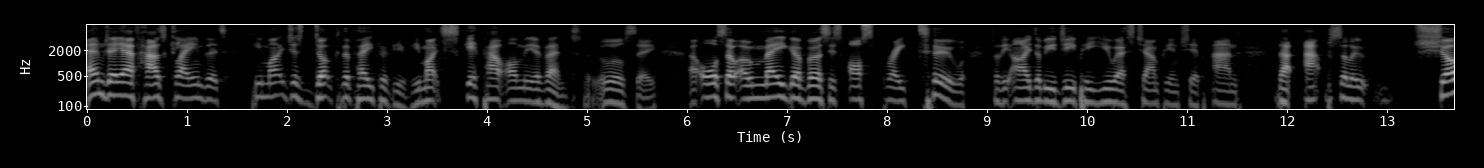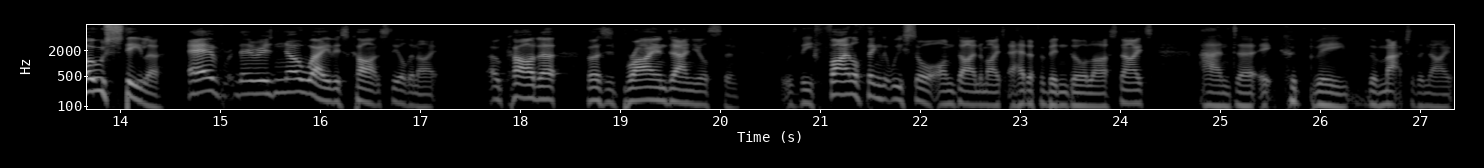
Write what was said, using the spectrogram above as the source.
MJF has claimed that he might just duck the pay per view. He might skip out on the event. We'll see. Uh, also, Omega versus Ospreay 2 for the IWGP US Championship. And that absolute show stealer. Every, there is no way this can't steal the night. Okada versus Bryan Danielson. It was the final thing that we saw on Dynamite ahead of Forbidden Door last night, and uh, it could be the match of the night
